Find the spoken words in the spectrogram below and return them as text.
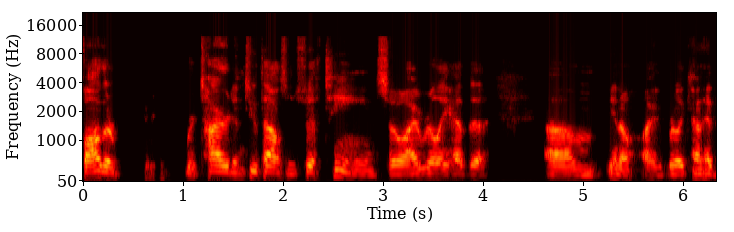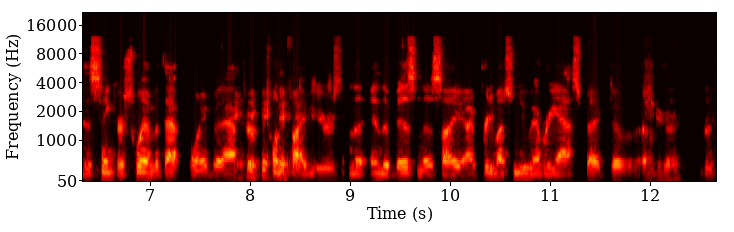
father retired in 2015, so I really had to, um, you know, I really kind of had to sink or swim at that point. But after 25 years in the in the business, I, I pretty much knew every aspect of, of sure. the, the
